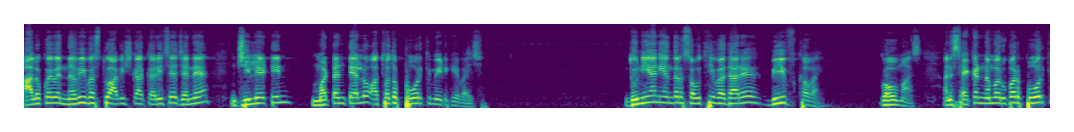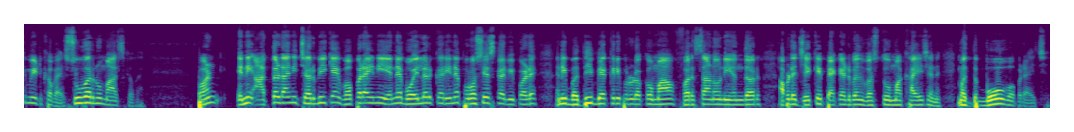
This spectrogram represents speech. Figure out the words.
આ લોકો હવે નવી વસ્તુ આવિષ્કાર કરી છે, જેને જિલેટિન મટન ટેલો અથવા તો પોર્ક મીટ કહેવાય છે. દુનિયાની અંદર સૌથી વધારે બીફ ખવાય, ગૌ માંસ. અને સેકન્ડ નંબર ઉપર પોર્ક મીટ ખવાય સુવરનું માંસ ખવાય. પણ એની આંતરડાની ચરબી ક્યાંય વપરાય નહીં, એને બોઇલર કરીને પ્રોસેસ કરવી પડે. અને બધી બેકરી પ્રોડક્ટોમાં ફરસાણોની અંદર આપણે જે કંઈ પેકેટબંધ વસ્તુઓમાં ખાઈએ છે ને એમાં બહુ વપરાય છે.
